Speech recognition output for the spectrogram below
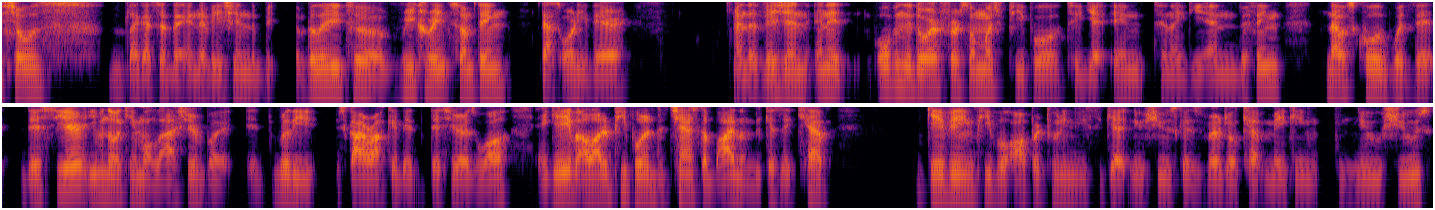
shows, like I said, the innovation, the ability to recreate something that's already there, and the vision, and it opened the door for so much people to get into Nike. And the thing that was cool with it this year, even though it came out last year, but it really skyrocketed this year as well. It gave a lot of people the chance to buy them because they kept giving people opportunities to get new shoes because Virgil kept making new shoes.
